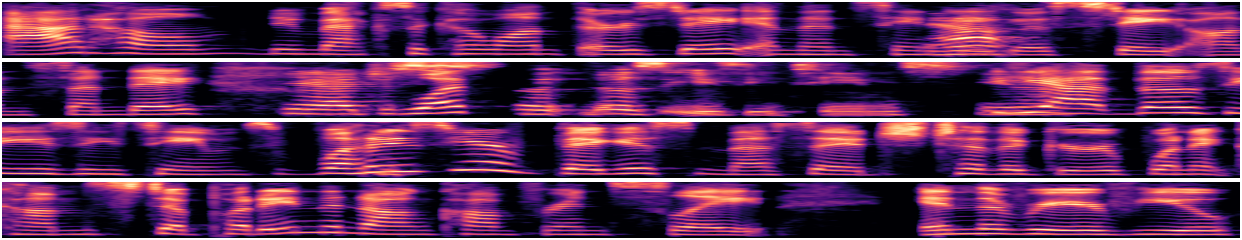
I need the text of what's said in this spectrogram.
at home, New Mexico on Thursday, and then San yeah. Diego State on Sunday. Yeah, just what, those easy teams. You know? Yeah, those easy teams. What is your biggest message to the group when it comes to putting the non conference slate in the rear view,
